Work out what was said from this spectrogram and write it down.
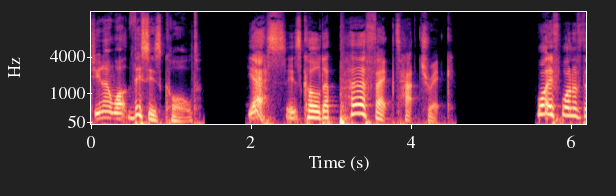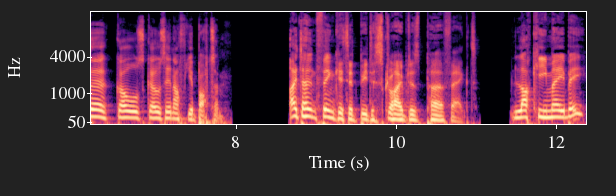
Do you know what this is called? Yes, it's called a perfect hat trick. What if one of the goals goes in off your bottom? I don't think it'd be described as perfect. Lucky, maybe?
